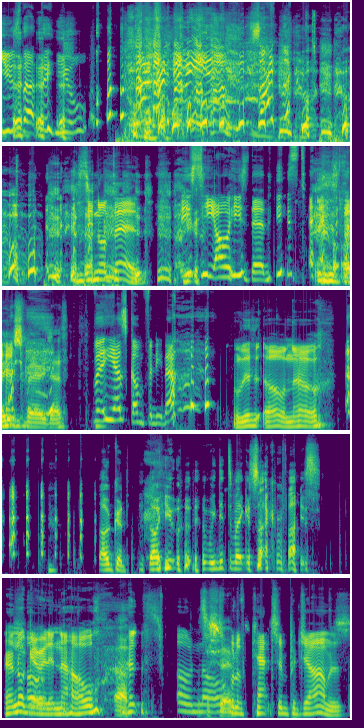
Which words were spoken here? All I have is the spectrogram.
Use that to heal. Is he not dead? He's, he, oh, he's dead. He's dead. Oh, he's very dead. But he has company now. This- oh no. Oh, good. No, you. We need to make a sacrifice. I'm not going in now. Oh. it's Oh no. a shame. full of cats in pajamas.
